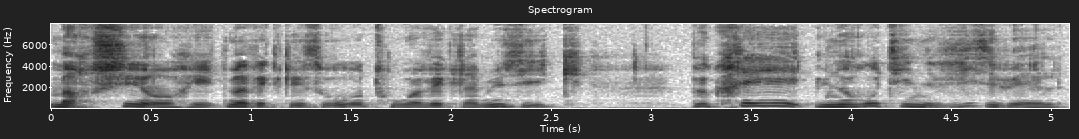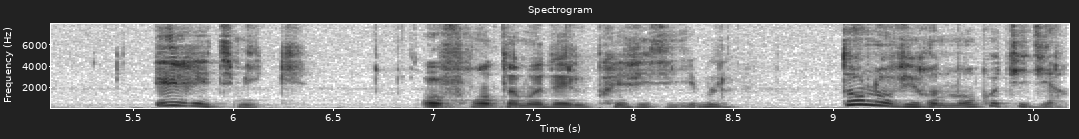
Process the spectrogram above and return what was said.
Marcher en rythme avec les autres ou avec la musique peut créer une routine visuelle et rythmique, offrant un modèle prévisible dans l'environnement quotidien.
